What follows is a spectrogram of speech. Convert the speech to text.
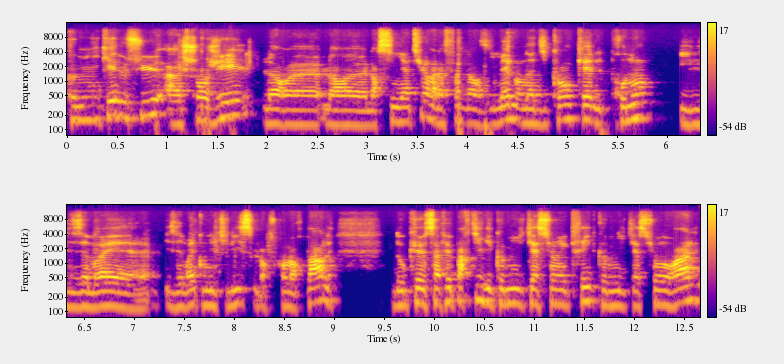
communiquer dessus, à changer leur, euh, euh, leur signature à la fin de leurs emails en indiquant quels pronoms ils aimeraient, qu'on utilise lorsqu'on leur parle. Donc, ça fait partie des communications écrites, communications orales.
